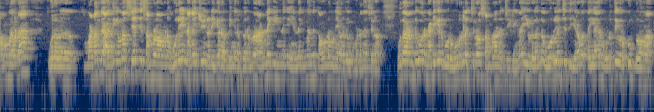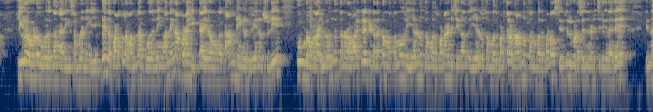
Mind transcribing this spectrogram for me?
அவங்கள விட ஒரு மடங்கு அதிகமாக சேர்த்து சம்பளம் வாங்கின ஒரே நகைச்சுவை நடிகர் அப்படிங்கிற பெருமை அன்னைக்கு இன்னைக்கு என்னைக்குமே வந்து கவுண்டமணி அவர்களுக்கு மட்டும்தான் சேரும். உதாரணத்துக்கு ஒரு நடிகருக்கு ஒரு ஒரு லட்ச ரூபா சம்பளம்னு வச்சுக்கிட்டிங்கன்னா இவர் வந்து ஒரு லட்சத்து இருபத்தையாயிரம் கொடுத்து இவரை கூப்பிடுவாங்களாம் ஹீரோவோட உங்களுக்கு தாங்க அதிக சம்பளம். நீங்கள் எப்படி இந்த படத்தில் வந்தால் போதும்? நீங்கள் வந்தீங்கன்னா படம் ஹிட் ஆயிரும். உங்கள் காமெடி எங்களுக்கு வேணும்னு சொல்லி கூப்பிடுவாங்களாம் இவர் வந்து தன்னோட வாழ்க்கையில் கிட்டத்தட்ட மொத்தமாக ஒரு எழுநூற்றம்பது படம் நடிச்சிருக்காரு. அந்த எழுநூற்றம்பது படத்தில் நானூற்றம்பது படம் செந்தில் கூட சேர்ந்து நடிச்சிருக்கிறாரு. இந்த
